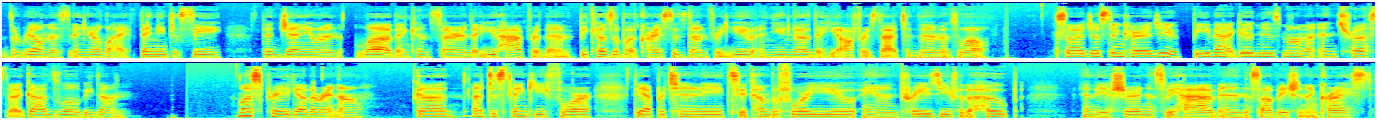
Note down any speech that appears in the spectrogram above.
the realness in your life. They need to see the genuine love and concern that you have for them because of what Christ has done for you, and you know that He offers that to them as well. So I just encourage you be that good news mama and trust that God's will be done. Let's pray together right now. God, I just thank you for the opportunity to come before you and praise you for the hope and the assuredness we have in salvation in Christ.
